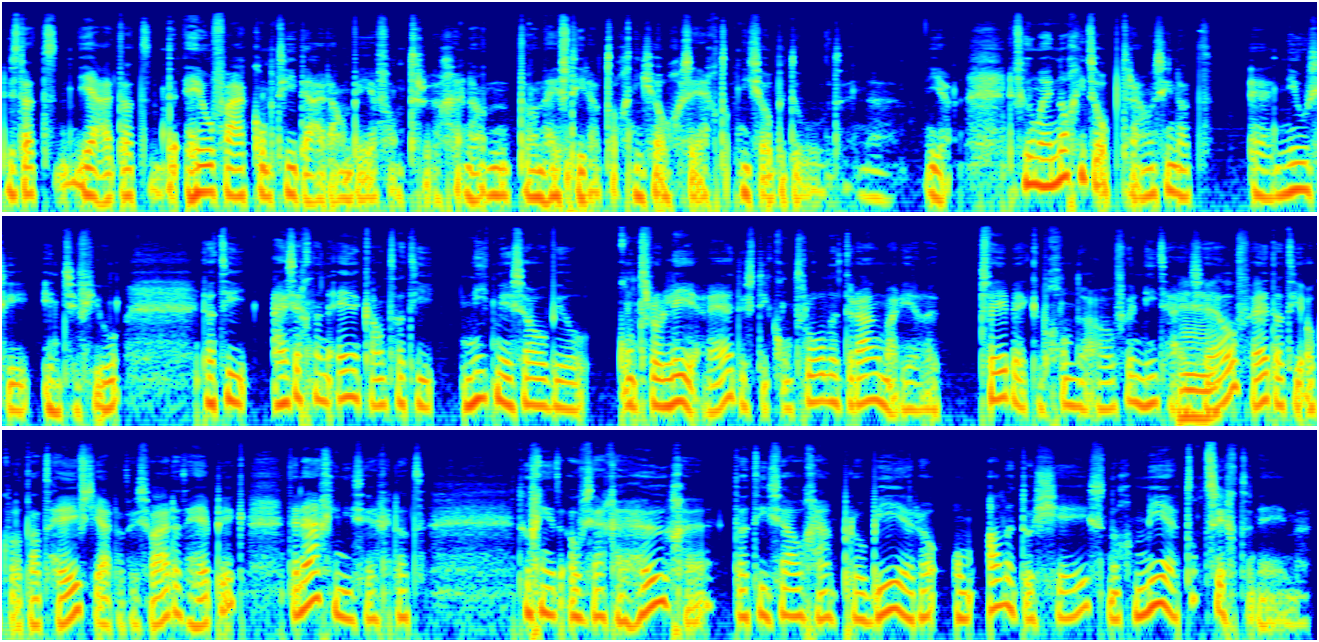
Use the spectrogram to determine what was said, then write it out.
Dus dat, ja, dat, heel vaak komt hij daar dan weer van terug. En dan, dan heeft hij dat toch niet zo gezegd of niet zo bedoeld. En, ja. Er viel mij nog iets op trouwens in dat nieuwsinterview. Dat hij, hij zegt aan de ene kant dat hij niet meer zo wil controleren. Hè? Dus die controledrang, maar die twee weken begonnen over, niet hij Mhm. zelf, hè, dat hij ook wel dat heeft. Ja, dat is waar, dat heb ik. Daarna ging hij zeggen dat, toen ging het over zijn geheugen, dat hij zou gaan proberen om alle dossiers nog meer tot zich te nemen.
